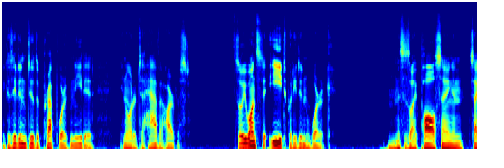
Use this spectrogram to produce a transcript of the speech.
because he didn't do the prep work needed in order to have a harvest. So he wants to eat, but he didn't work. And this is like Paul saying in 2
